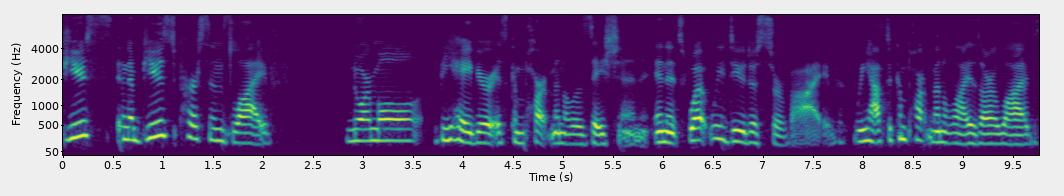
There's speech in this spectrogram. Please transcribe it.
abuse, an abused person's life, normal behavior is compartmentalization, and it's what we do to survive. We have to compartmentalize our lives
